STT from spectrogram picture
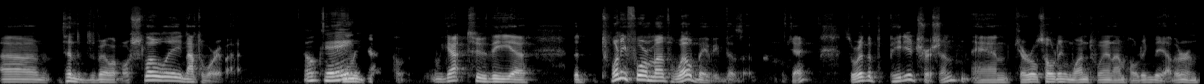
uh, tend to develop more slowly. Not to worry about it. Okay. We got, we got, to the uh, the 24 month well baby visit. Okay, so we're the pediatrician, and Carole's holding one twin, I'm holding the other, and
